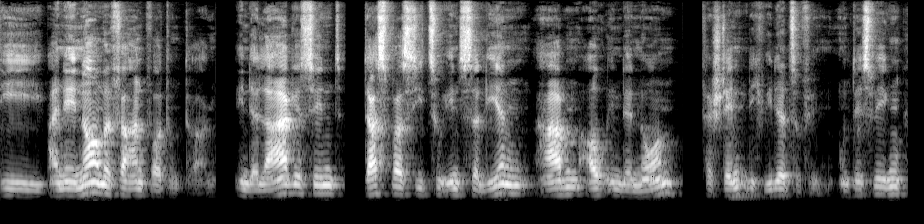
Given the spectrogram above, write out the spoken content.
die eine enorme Verantwortung tragen, in der Lage sind, das, was sie zu installieren haben, auch in der Norm verständlich wiederzufinden. Und deswegen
